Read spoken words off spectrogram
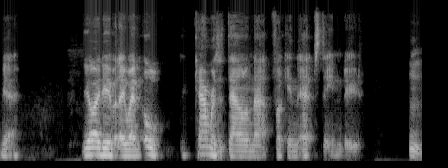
Yeah. The idea that they went, oh, cameras are down on that fucking Epstein dude. Hmm.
